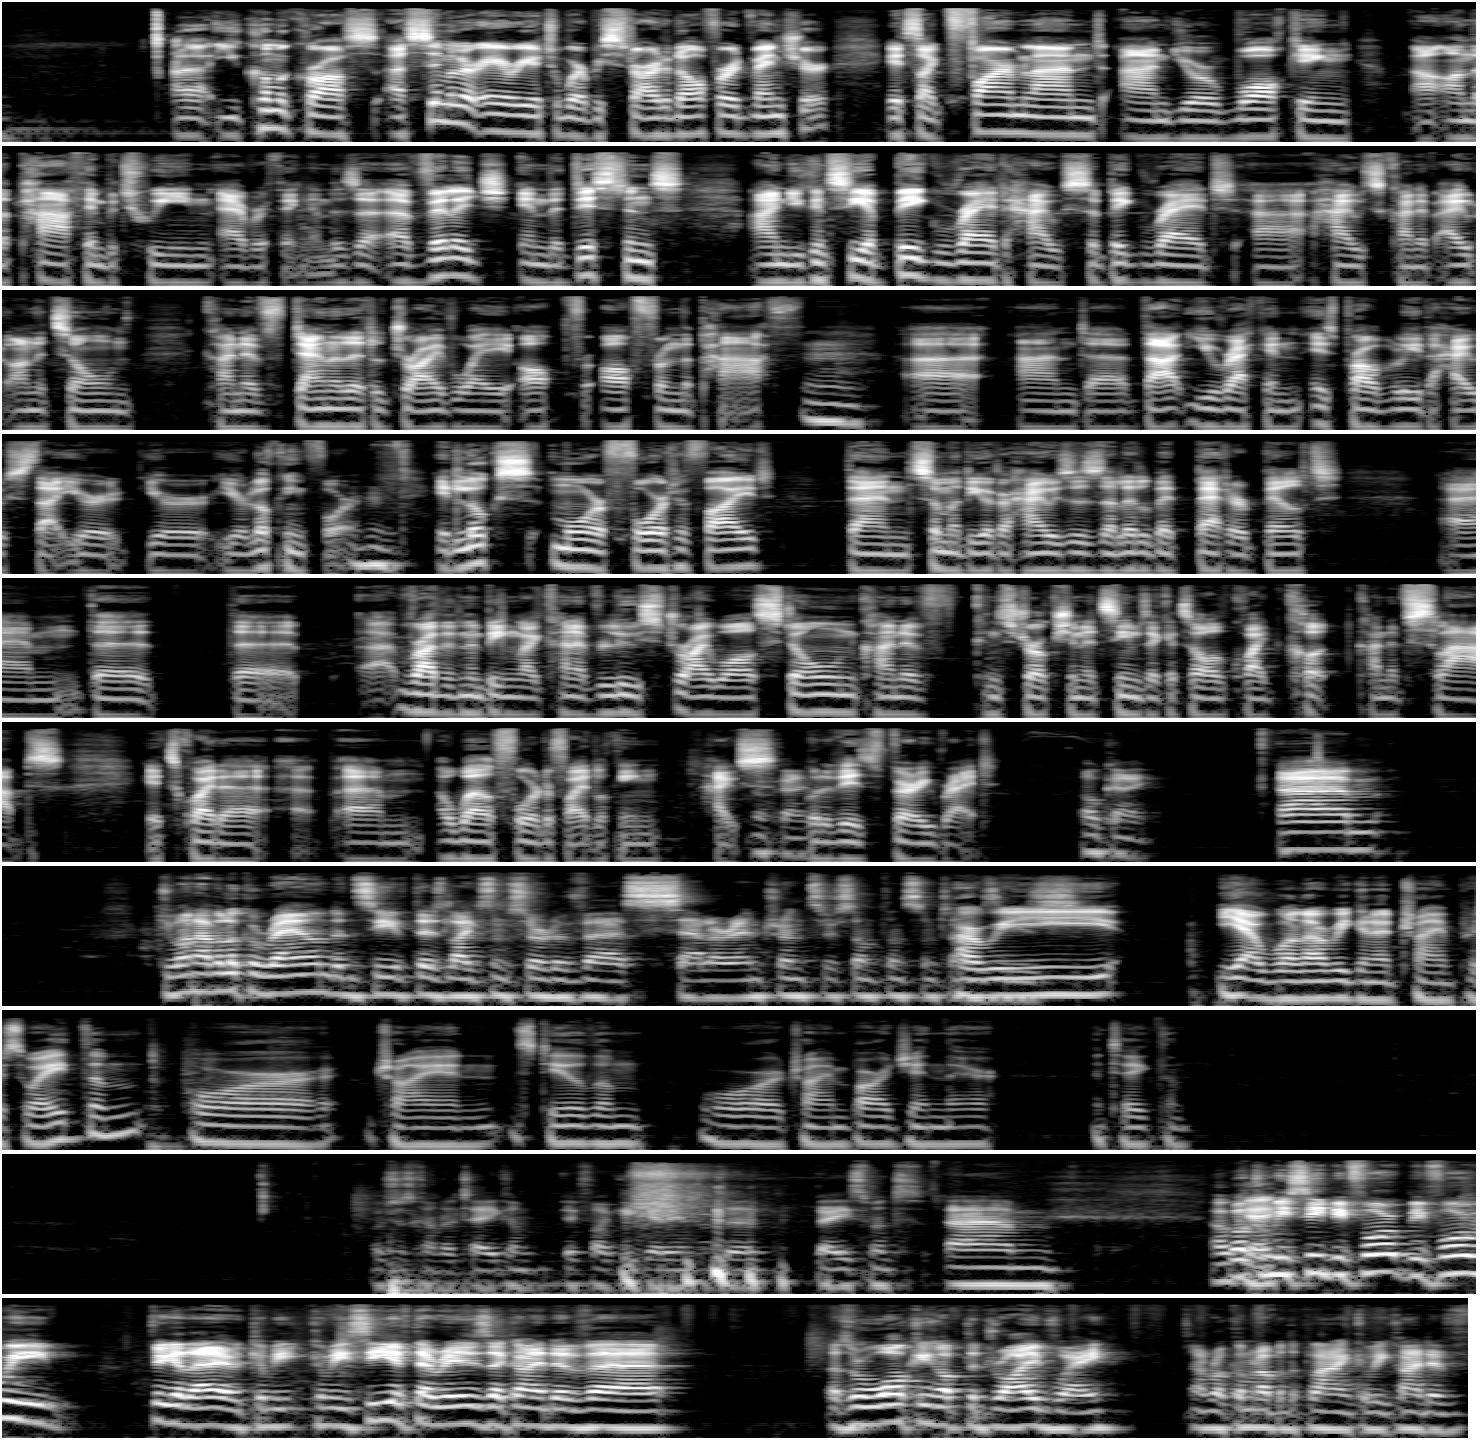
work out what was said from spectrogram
uh, you come across a similar area to where we started off our adventure. It's like farmland, and you're walking uh, on the path in between everything. And there's a, a village in the distance, and you can see a big red house, a big red uh, house, kind of out on its own, kind of down a little driveway off off from the path. Uh, and uh, that you reckon is probably the house that you're you're you're looking for. It looks more fortified than some of the other houses, a little bit better built um, the the uh, rather than being like kind of loose drywall stone kind of construction, it seems like it's all quite cut kind of slabs. It's quite a a, um, a well fortified looking house, Okay. but it is very red. Okay. Um, do you want to have a look around and see if there's like some sort of uh, cellar entrance or something? Sometimes are these- we yeah, well are we gonna try and persuade them or try and steal them or try and barge in there and take them? I was just going to take them if I could get into the basement. Um, Okay. Well, can we see before before we figure that out? Can we can we see if there is a kind of uh, as we're walking up the driveway and we're coming up with the plan? Can we kind of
